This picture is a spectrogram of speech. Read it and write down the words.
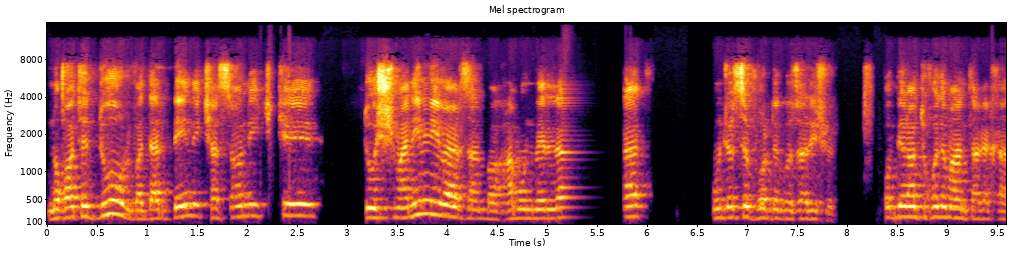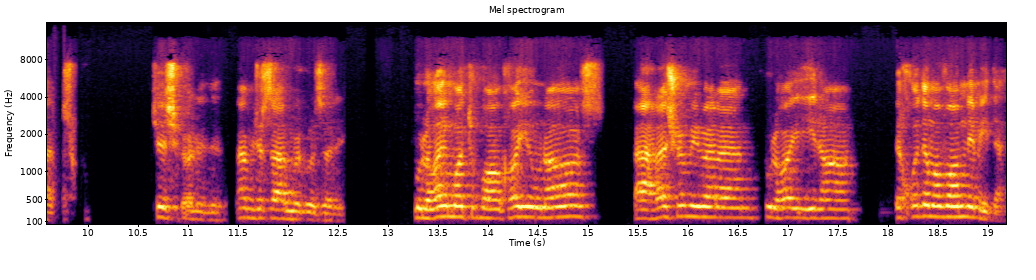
نقاط دور و در بین کسانی که دشمنی میورزن با همون ملت اونجا سپرده گذاری شد. خب بیارن تو خود منطقه خرج کن. چه اشکالی ده همینجا سرمایه گذاری پولهای ما تو بانک های اوناست بهرش رو می‌برن پولهای ایران به خود ما وام نمیدن.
